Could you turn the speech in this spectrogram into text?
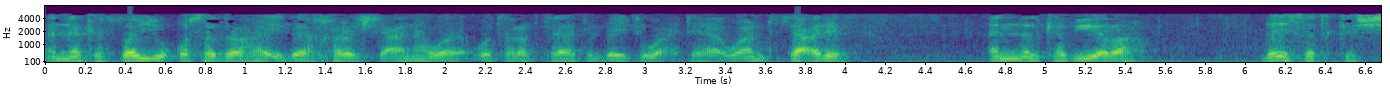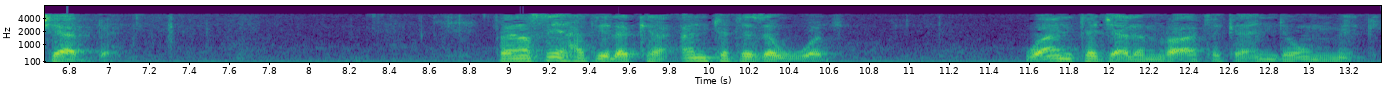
أنك تضيق صدرها إذا خرجت عنها وتركتها في البيت وحدها. وأنت تعرف أن الكبيرة ليست كالشابة. فنصيحتي لك أن تتزوج. وأن تجعل امرأتك عند أمك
